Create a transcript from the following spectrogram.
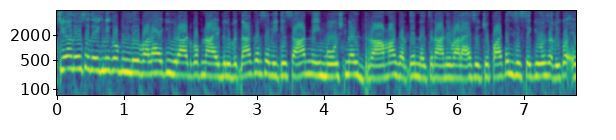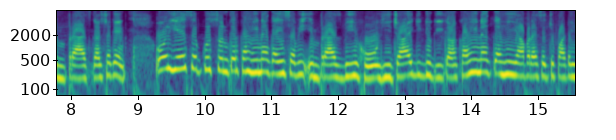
जी हाँ दोस्तों, देखने को मिलने वाला है कि विराट को अपना आइडल बताकर सभी के साथ इमोशनल ड्रामा करते नज़र आने वाला है एस पाटिल, जिससे कि वो सभी को इम्प्रेस कर सके। और ये सब कुछ सुनकर कहीं ना कहीं सभी इम्प्रेस भी हो ही जाएगी, क्योंकि कहीं ना कहीं यहाँ पर एस एच पाटिल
